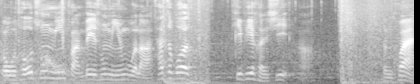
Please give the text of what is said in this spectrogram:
狗头聪明反被聪明误了，他这波 TP 很细啊，很快。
